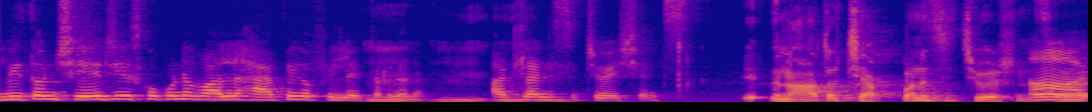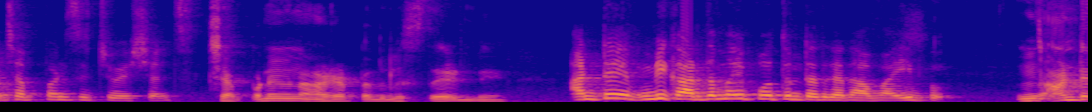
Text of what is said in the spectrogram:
మీతో షేర్ చేసుకోకుండా వాళ్ళు హ్యాపీగా ఫీల్ అవుతారు కదా. అట్లాంటి సిచ్యువేషన్స్. నాతో చెప్పని సిచ్యువేషన్ చెప్పండి సిచ్యువేషన్స్ చెప్పనివి నాకు ఎట్లా తెలుస్తాయండి అంటే మీకు అర్థమైపోతుంటది కదా వైబ్ అంటే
